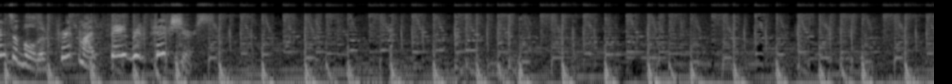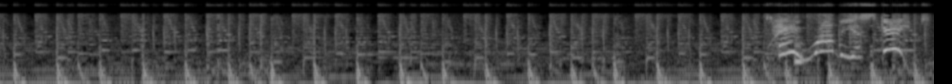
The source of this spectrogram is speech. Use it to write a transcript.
Printable to print my favorite pictures. Hey, Robbie escaped!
